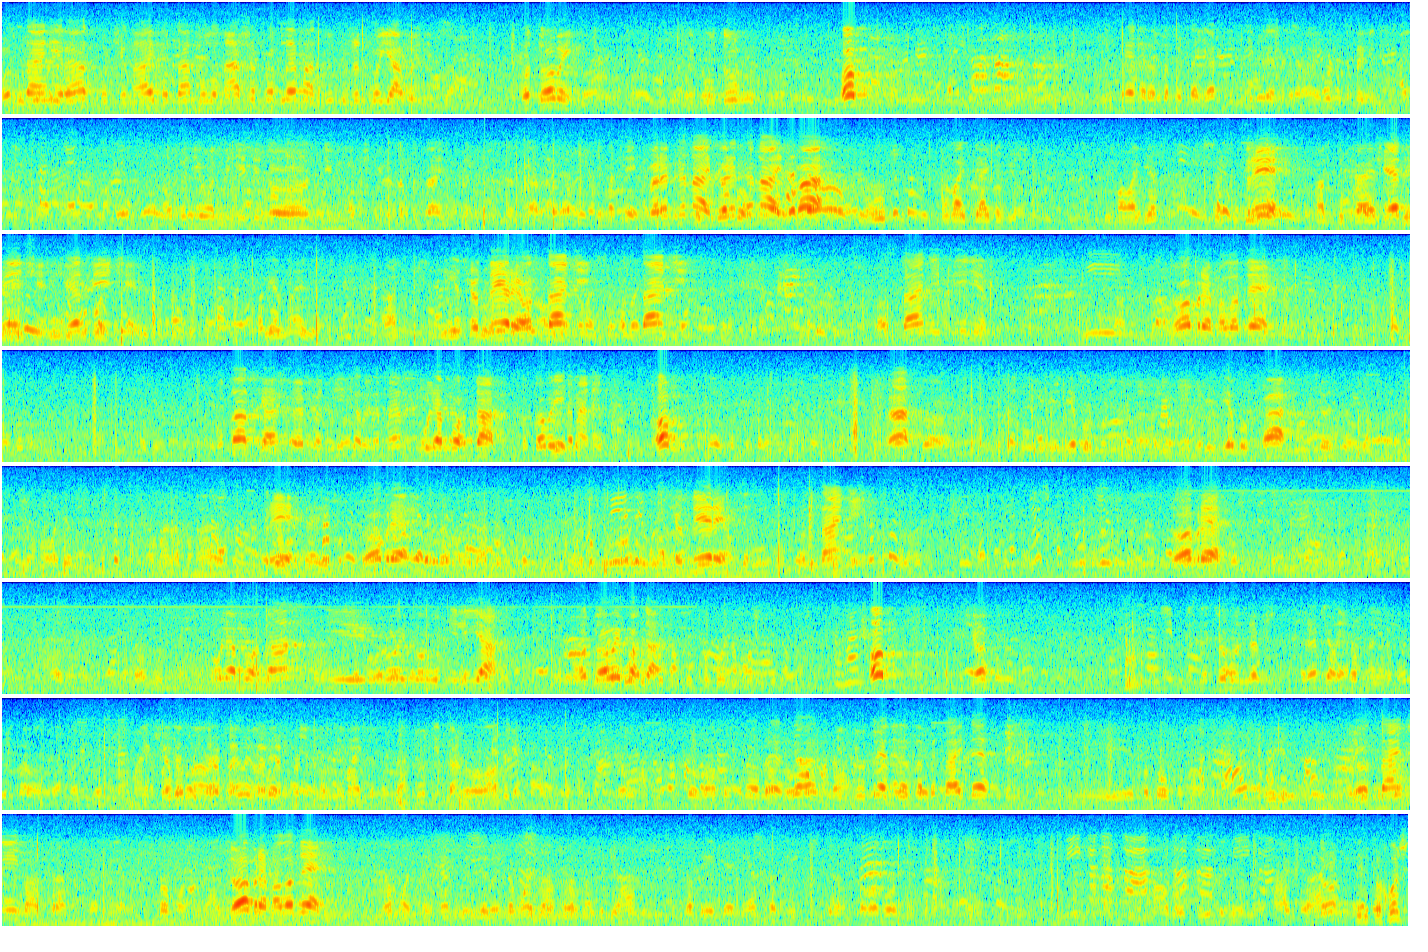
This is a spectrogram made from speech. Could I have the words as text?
Останній раз починай, бо там була наша проблема, а тут уже твоя виникла. Готовий? Секунду. Оп! Тренера запитай, я ж не твій тренер, я не можу тебе відпустити. Ну тоді от підійди до цих хлопчиків і запитай. вони тобі все скажуть. Тимофей, Перетринай, перетринай, два, ты лучше. Давай пять идешь. Ты молодец. три, Отдыхаешь. ще собираешь двічі, силы. ще двічі, Полезная вещь? А? Интересно чотири, было? останній, Давай, всё, давай. останній. Останній фініш. Добре, молодець. Будь ласка, е, Петріка Семен, Куля Богдан. Готовий Семене? Оп! Раз, Везде был? Везде был? два, Все сделал, да? Всё, молодец. Нормально, понравилось? три. Это такая вещь. Добре. Когда надо, да, для школы. Чотири. Останній. Оставлять мяч, посмотри. Добре. Куля Богдан і Ройко Ру Ілля. Готовий Богдан? Спокойно можешь идти. Оп! Що? Ні, після цього вже, все. Якщо ви тут зробили, ви вже можете тут і там. Добре, тільки у тренера запитайте. И потом у нас будет І останній. завтра. Нет, что может? Мяч? Добре, молодець. Домой. Мы сейчас будем домой завтра. У нас игра за третье место 2014 года. Міка назад, назад, Міка. А Ну, Ты не проходишь?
